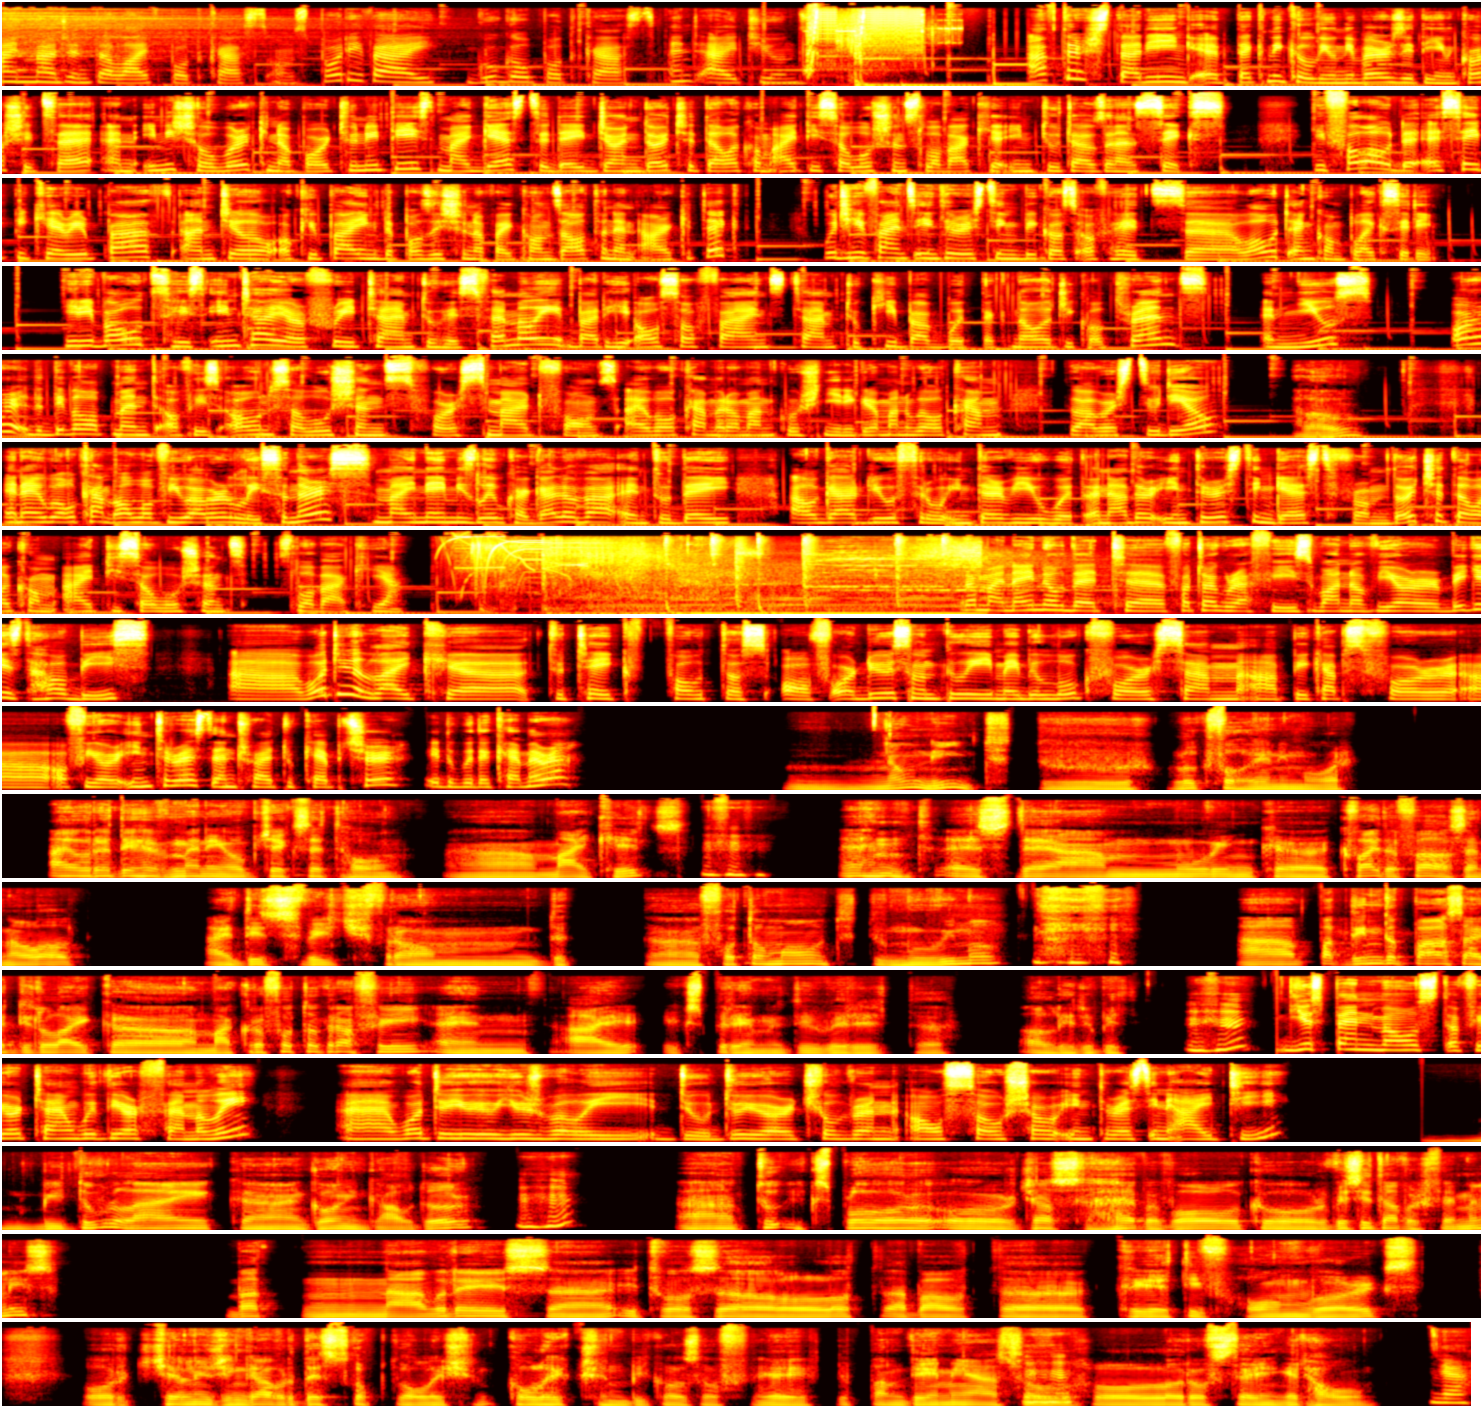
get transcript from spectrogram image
find Magenta Life podcast on Spotify, Google Podcasts, and iTunes. After studying at Technical University in Košice and initial working opportunities, my guest today joined Deutsche Telekom IT Solutions Slovakia in 2006. He followed the SAP career path until occupying the position of a consultant and architect, which he finds interesting because of its uh, load and complexity. He devotes his entire free time to his family, but he also finds time to keep up with technological trends and news or the development of his own solutions for smartphones. I welcome Roman Kušnírik. Roman, welcome to our studio. Hello. And I welcome all of you, our listeners. My name is Livka Galova, and today I'll guide you through interview with another interesting guest from Deutsche Telekom IT Solutions Slovakia. Roman, I know that uh, photography is one of your biggest hobbies. Uh, what do you like uh, to take photos of, or do you simply maybe look for some uh, pickups for uh, of your interest and try to capture it with a camera? Mm, no need to look for anymore. I already have many objects at home. Uh, my kids, and as they are moving quite fast and a lot, I did switch from the uh, photo mode to movie mode. uh, but in the past, I did like uh, macro photography and I experimented with it uh, a little bit. Mm-hmm. You spend most of your time with your family. Uh, what do you usually do? Do your children also show interest in IT? We do like uh, going outdoor mm-hmm. uh, to explore or just have a walk or visit our families. But nowadays, uh, it was a lot about uh, creative homeworks or challenging our desktop collection, collection because of uh, the pandemic. So mm-hmm. a lot of staying at home. Yeah.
